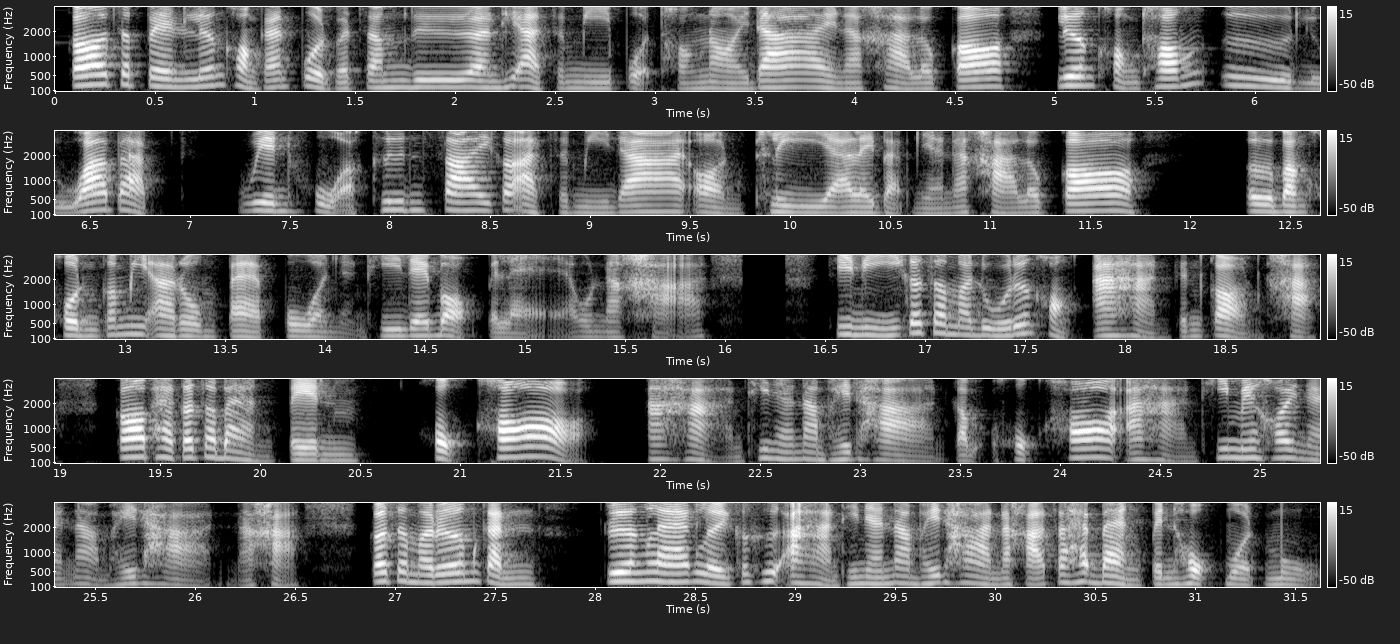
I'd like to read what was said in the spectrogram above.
ก็จะเป็นเรื่องของการปวดประจำเดือนที่อาจจะมีปวดท้องน้อยได้นะคะ แล้วก็เรื่องของท้องอืดหรือว่าแบบเวียนหัวคลื่นไส้ก็อาจจะมีได้อ่อนเพลียอะไรแบบเนี้ยนะคะ แล้วก็ เออ บางคนก็มีอารมณ์แปรปรวนอย่างที่ได้บอกไปแล้วนะคะ ทีนี้ก็จะมาดูเรื่องของอาหารกันก่อนค่ะ ก็แพทก็จะแบ่งเป็น 6 ข้ออาหารที่แนะนำให้ทานกับ 6 ข้ออาหารที่ไม่ค่อยแนะนำให้ทานนะคะ ก็จะมาเริ่มกัน เรื่องแรกเลยก็คืออาหารที่แนะนำให้ทานนะคะ จะให้แบ่งเป็น 6 หมวดหมู่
